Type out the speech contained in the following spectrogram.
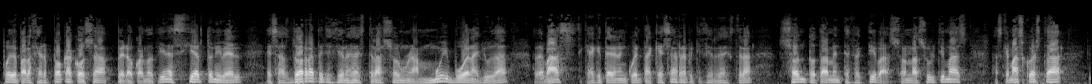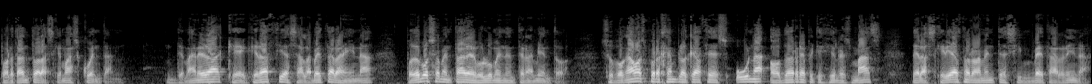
Puede parecer poca cosa, pero cuando tienes cierto nivel, esas dos repeticiones extras son una muy buena ayuda. Además, que hay que tener en cuenta que esas repeticiones extra son totalmente efectivas. Son las últimas, las que más cuesta y por lo tanto las que más cuentan. De manera que gracias a la beta-alanina podemos aumentar el volumen de entrenamiento. Supongamos, por ejemplo, que haces una o dos repeticiones más de las que harías normalmente sin beta-alanina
